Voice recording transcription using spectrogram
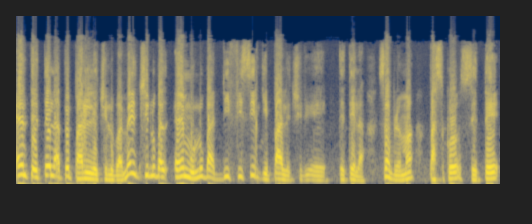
Un Tété là peut parler les Chiluba, mais un Chiluba, un Moulouba difficile qui parle tu là. Simplement parce que c'était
